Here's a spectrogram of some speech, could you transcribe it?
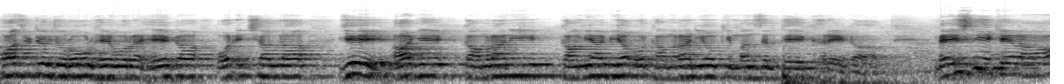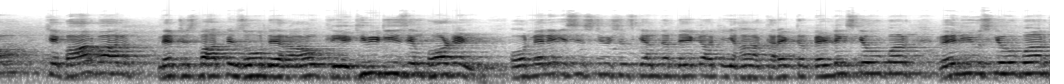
पॉजिटिव जो रोल है वो रहेगा और इन ये आगे कामरानी कामयाबियाँ और कामरानियों की मंजिल तय करेगा मैं इसलिए कह रहा हूँ कि बार बार मैं जिस बात पे ज़ोर दे रहा हूँ क्रिएटिविटी इज़ इंपॉर्टेंट और मैंने इस इंस्टीट्यूशन के अंदर देखा कि यहाँ करेक्टर बिल्डिंग्स के ऊपर वैल्यूज़ के ऊपर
